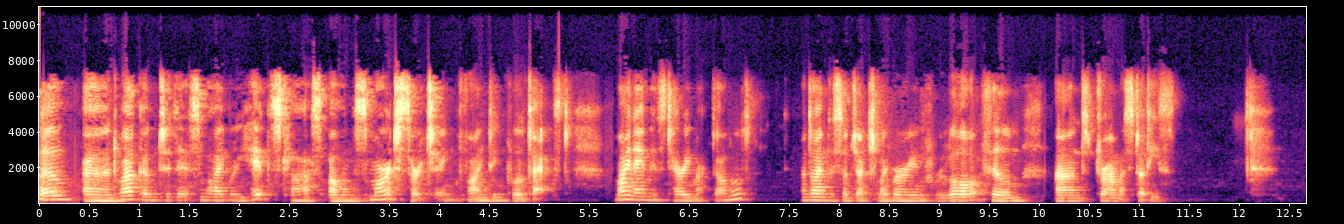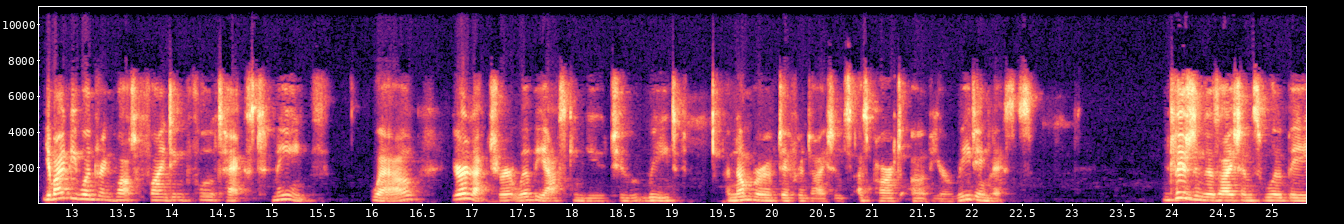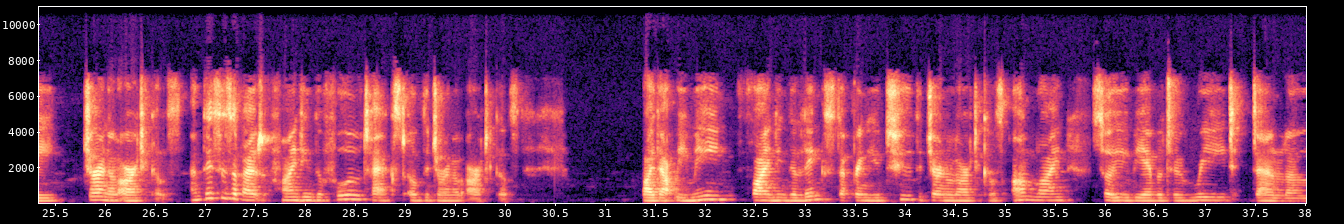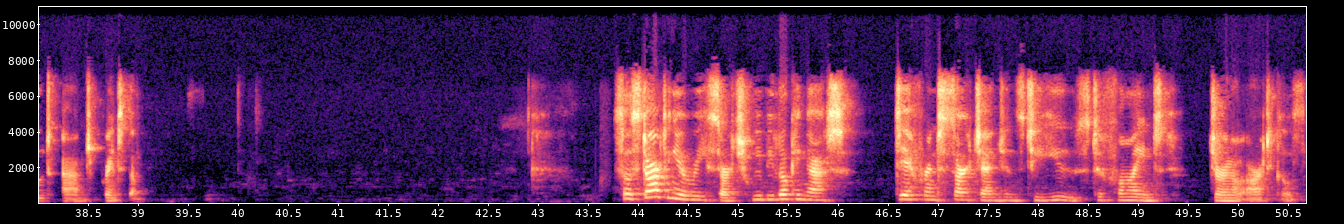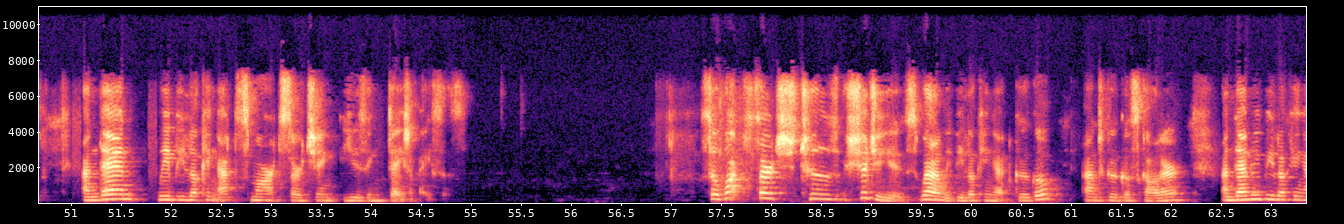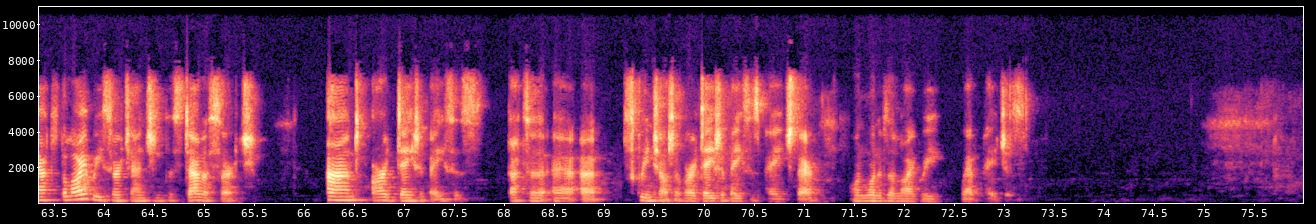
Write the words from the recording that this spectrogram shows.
Hello and welcome to this Library Hits class on Smart Searching Finding Full Text. My name is Terry MacDonald and I'm the subject librarian for Law, Film and Drama Studies. You might be wondering what finding full text means. Well, your lecturer will be asking you to read a number of different items as part of your reading lists. Included in those items will be journal articles. And this is about finding the full text of the journal articles. By that we mean finding the links that bring you to the journal articles online so you'll be able to read, download and print them. So starting your research, we'll be looking at different search engines to use to find journal articles. And then we'll be looking at smart searching using databases. So what search tools should you use? Well, we'd be looking at Google and Google Scholar, and then we'd be looking at the library search engine, the Stella search, and our databases. That's a, a, a screenshot of our databases page there on one of the library web pages.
